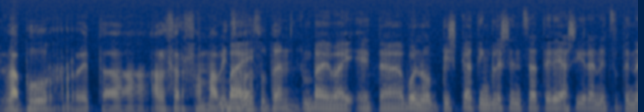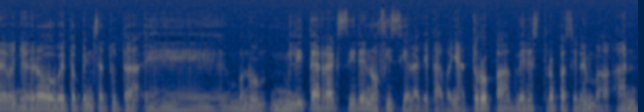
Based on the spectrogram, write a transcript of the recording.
Lapur eta Alfer fama bitza bat zuten. Bai, bai, eta, bueno, pixkat inglesentzat ere hasieran ez zuten nahi, baina gero beto pentsatuta, e, bueno, militarrak ziren ofizialak eta, baina tropa, berez tropa ziren, ba, han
